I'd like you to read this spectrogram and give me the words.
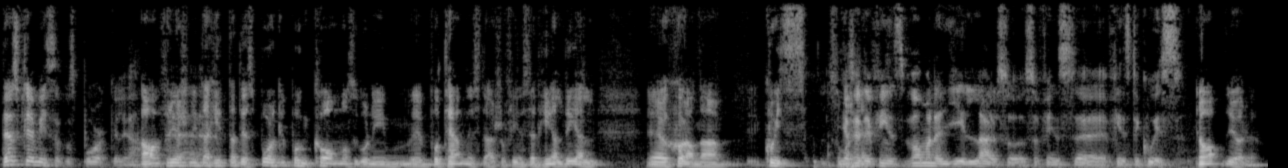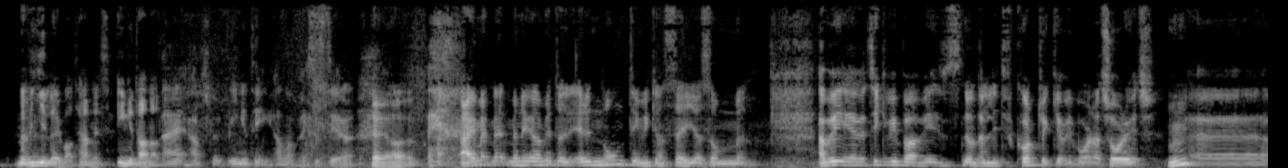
Den skulle jag missa på Sporkel ja. Ja, för er som inte har hittat det, sporkel.com och så går ni in eh, på tennis där så finns det en hel del eh, sköna quiz. Som Jag kan säga det finns, vad man än gillar så, så finns, eh, finns det quiz. Ja, det gör det. Men vi gillar ju bara tennis, inget annat. Nej, absolut. Ingenting annat existerar. Eh, nej, men, men, men i övrigt, är det någonting vi kan säga som... Ja, vi, jag tycker vi bara vi snuddade lite för kort tycker jag vid Borna Coric. Mm. Eh,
